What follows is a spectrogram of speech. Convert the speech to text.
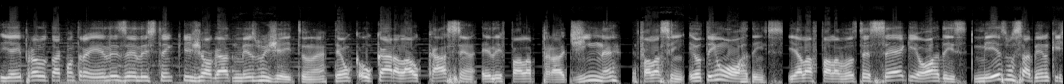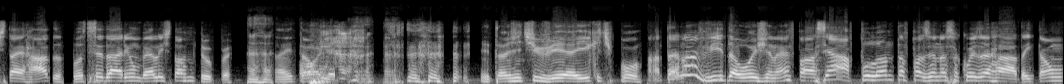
E aí, pra lutar contra eles, eles têm que jogar do mesmo jeito, né? Tem o, o cara lá, o Cassian, ele fala pra Jean, né? Ele fala assim: Eu tenho ordens. E ela fala: Você segue ordens, mesmo sabendo que está errado, você daria um belo Stormtrooper. Né? então, então a gente vê aí que, tipo, até na vida hoje, né? Fala assim: Ah, Fulano tá fazendo essa coisa errada. Então,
